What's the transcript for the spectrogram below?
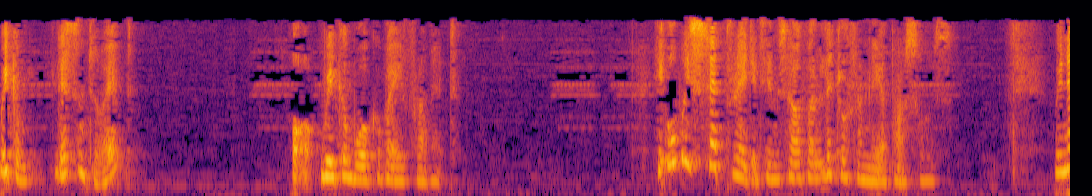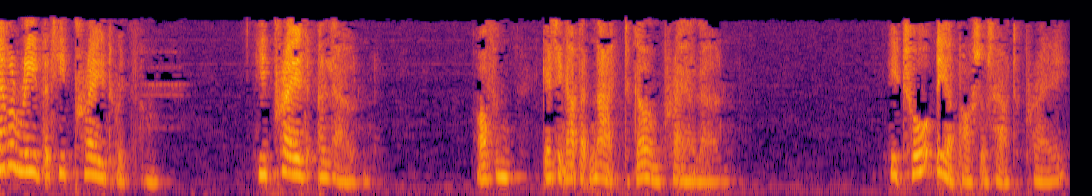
We can listen to it, or we can walk away from it. He always separated himself a little from the apostles. We never read that he prayed with them. He prayed alone, often getting up at night to go and pray alone. He taught the apostles how to pray,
